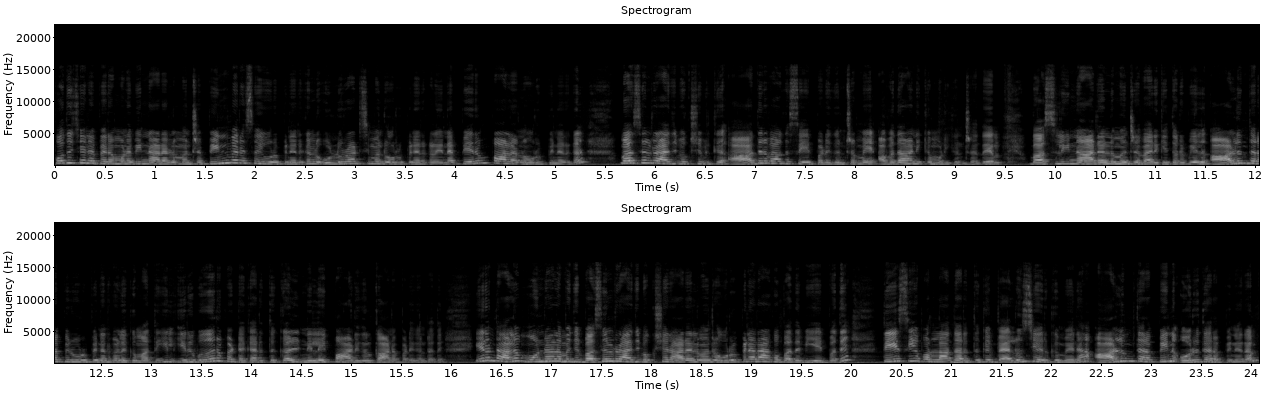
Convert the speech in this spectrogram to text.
பொதுஜன பெரமுனவின் நாடாளுமன்ற பின்வரிசை உறுப்பினர்கள் உள்ளூராட்சி மன்ற உறுப்பினர்கள் என பெரும்பாலான உறுப்பினர்கள் பசில் ராஜபக்ஷவிற்கு ஆதரவாக செயற்படுகின்றமை அவதானிக்க முடிகின்றது. பஸ்லின் நாடாளுமன்ற வருகை தொடர்பில் ஆளுந்தரப்பின் உறுப்பினர்களுக்கு மத்தியில் இரு வேறுபட்ட கருத்துக்கள் நிலைப்பாடுகள் காணப்படுகின்றது. இருந்தாலும் முன்னாள் அமைச்சர் பசில் ராஜபக்ஷ நாடாளுமன்ற உறுப்பினராக பதவியேற்பது தேசிய பொருளாதாரத்துக்கு வலு சேர்க்கும் என ஆளும் தரப்பின் ஒரு தரப்பினரும்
